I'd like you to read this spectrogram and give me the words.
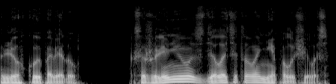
легкую победу. К сожалению, сделать этого не получилось.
